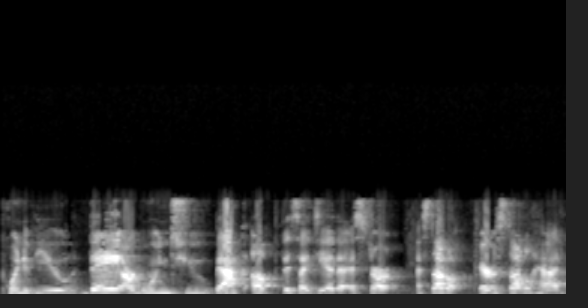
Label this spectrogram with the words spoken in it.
point of view, they are going to back up this idea that Aristotle, Aristotle had,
